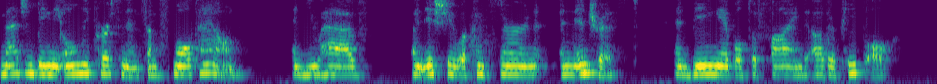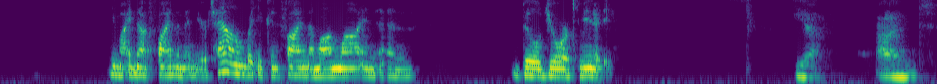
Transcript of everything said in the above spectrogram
imagine being the only person in some small town, and you have an issue, a concern, an interest, and being able to find other people. You might not find them in your town, but you can find them online and build your community. Yeah. And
